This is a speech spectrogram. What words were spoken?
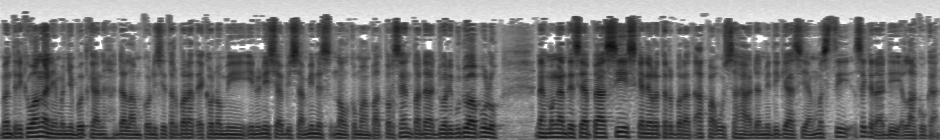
Menteri Keuangan yang menyebutkan dalam kondisi terberat ekonomi Indonesia bisa minus 0,4 persen pada 2020. Nah, mengantisipasi skenario terberat apa usaha dan mitigasi yang mesti segera dilakukan?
